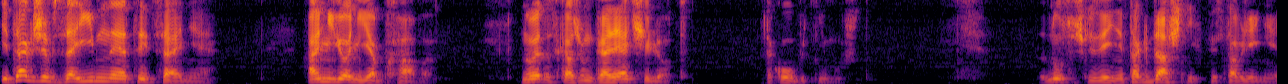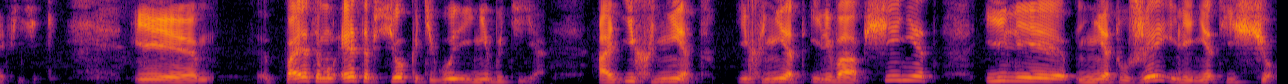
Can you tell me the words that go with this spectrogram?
И также взаимное отрицание. Аньонья Бхава. Но это, скажем, горячий лед. Такого быть не может. Ну, с точки зрения тогдашних представлений о физике. И поэтому это все категории небытия. А их нет. Их нет или вообще нет, или нет уже, или нет еще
